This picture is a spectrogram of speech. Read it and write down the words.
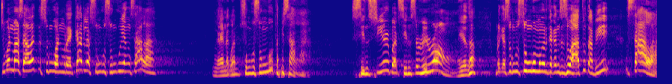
Cuman masalah kesungguhan mereka adalah sungguh-sungguh yang salah. Nggak enak kan? Sungguh-sungguh tapi salah sincere but sincerely wrong. Ya toh? Mereka sungguh-sungguh mengerjakan sesuatu tapi salah.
